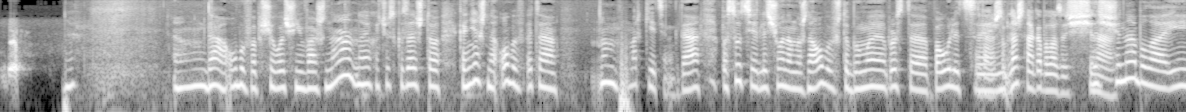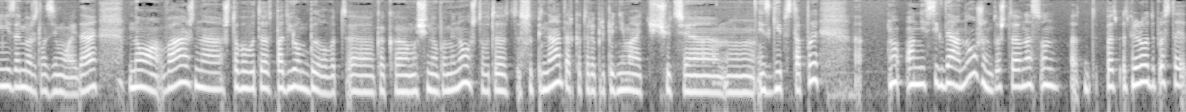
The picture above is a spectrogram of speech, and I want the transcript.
да. Да, обувь вообще очень важна, но я хочу сказать, что, конечно, обувь это ну, маркетинг, да. По сути, для чего нам нужна обувь, чтобы мы просто по улице... Да, чтобы наша нога была защищена. Защищена была и не замерзла зимой, да. Но важно, чтобы вот этот подъем был, вот э, как э, мужчина упомянул, что вот этот супинатор, который приподнимает чуть-чуть э, изгиб стопы, ну, он не всегда нужен, потому что у нас он от, от природы просто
